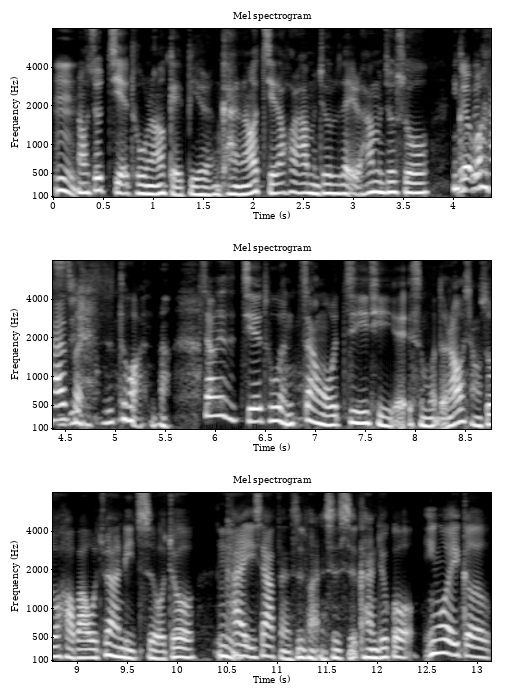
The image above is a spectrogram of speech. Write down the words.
嗯，然后就截图，然后给别人看，然后截到后来他们就累了，他们就说。你可不可以开粉丝团呢？这样一直截图很占我记忆体诶什么的。然后想说，好吧，我居然离职，我就开一下粉丝团试试看。结果因为一个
